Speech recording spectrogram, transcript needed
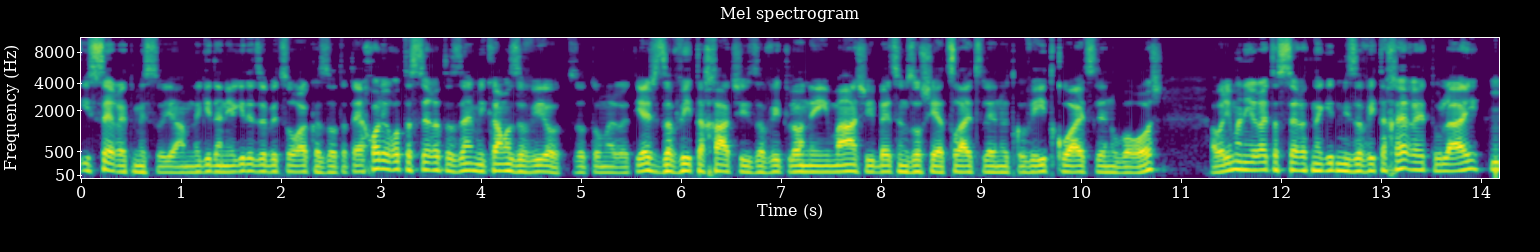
היא סרט מסוים נגיד אני אגיד את זה בצורה כזאת אתה יכול לראות את הסרט הזה מכמה זוויות זאת אומרת יש זווית אחת שהיא זווית לא נעימה שהיא בעצם זו שיצרה אצלנו והיא תקועה אצלנו בראש אבל אם אני אראה את הסרט נגיד מזווית אחרת אולי. Mm-hmm.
